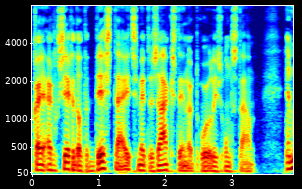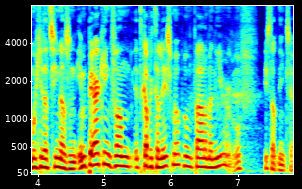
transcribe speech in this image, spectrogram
kan je eigenlijk zeggen dat het destijds met de zaak Standard Oil is ontstaan. En moet je dat zien als een inperking van het kapitalisme op een bepaalde manier? Of is dat niet zo?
